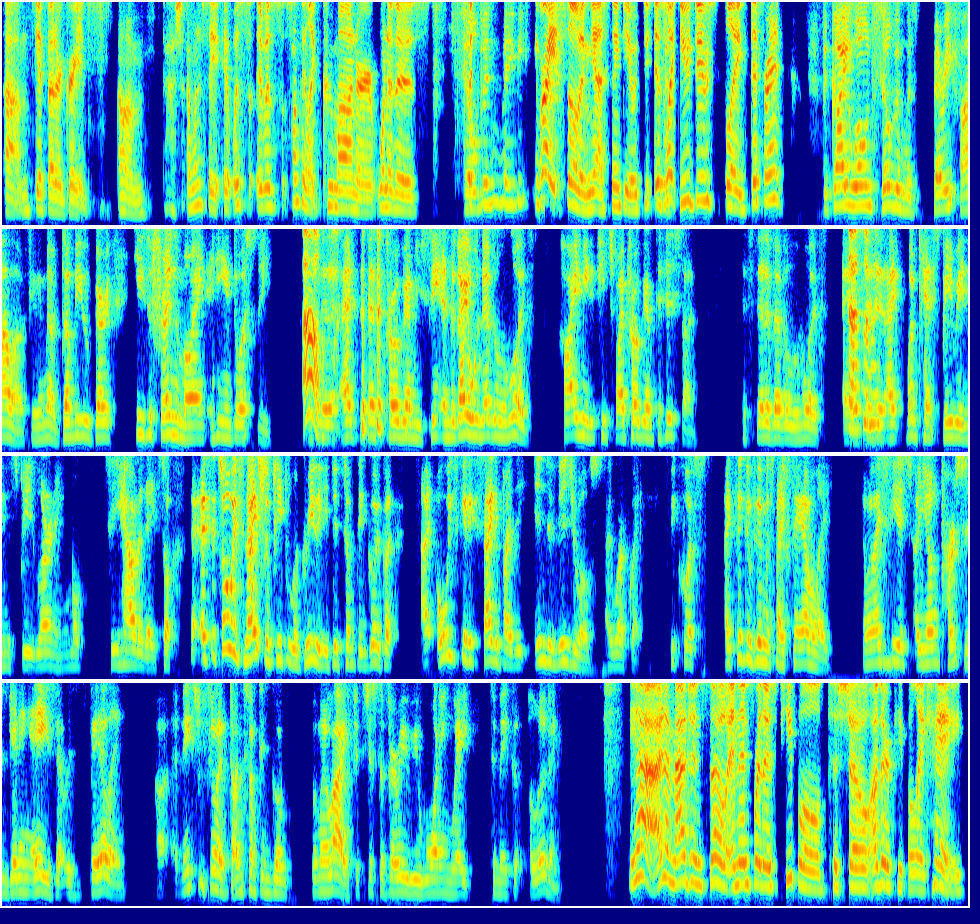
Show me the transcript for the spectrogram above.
um, get better grades. Um, gosh i want to say it was it was something like kumon or one of those. Sylvan maybe? Right sylvan yes thank you. Is what you do like different? The guy who owned sylvan was Berry Fowler if you remember w. Berry he's a friend of mine and he endorsed me. Oh, I had the best program he's seen. And the guy who owned Evelyn Woods hired me to teach my program to his son instead of Evelyn Woods. And That's amazing. I went past speed reading and speed learning. And we'll see how today. So it's, it's always nice when people agree that you did something good, but I always get excited by the individuals I work with because I think of them as my family. And when I see a, a young person getting A's that was failing, uh, it makes me feel I've done something good with my life. It's just a very rewarding way to make a, a living. Yeah, I'd imagine so. And then for those people to show other people, like, hey,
